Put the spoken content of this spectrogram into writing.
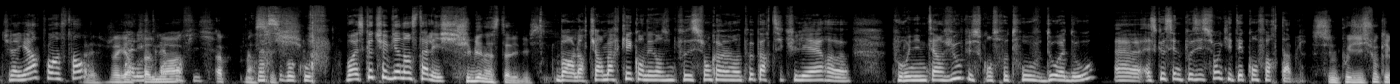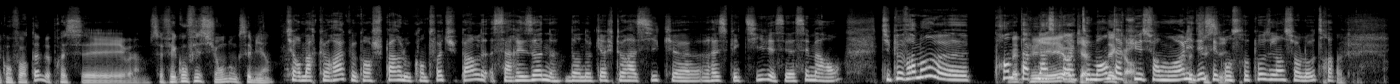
Tu la gardes pour l'instant Allez, je la garde près de moi. Hop, merci. merci. beaucoup. Bon, est-ce que tu es bien installé? Je suis bien installé, Lucie. Bon, alors tu as remarqué qu'on est dans une position quand même un peu particulière euh, pour une interview puisqu'on se retrouve dos à dos. Euh, est-ce que c'est une position qui t'est confortable? C'est une position qui est confortable. Après, c'est voilà, ça fait confession, donc c'est bien. Tu remarqueras que quand je parle ou quand toi tu parles, ça résonne dans nos cages thoraciques euh, respectives et c'est assez marrant. Tu peux vraiment prendre ta place correctement, t'appuyer sur moi. L'idée, c'est qu'on se repose l'un sur l'autre.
